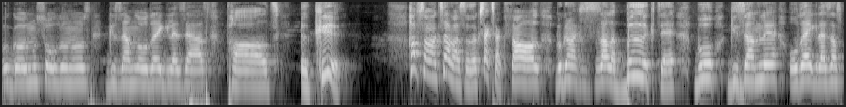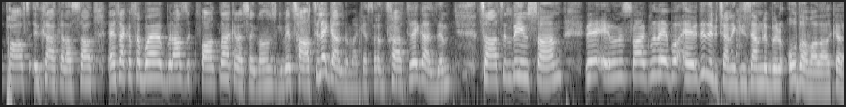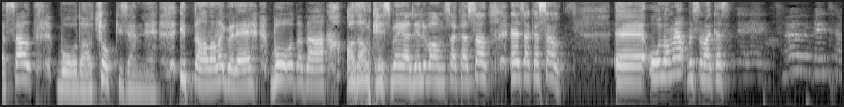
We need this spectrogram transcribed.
Bu görmüş olduğunuz gizemli odaya gireceğiz. Part 2. Hapsam aksam aslında sak ol. Bugün arkadaşlarla birlikte bu gizemli odaya gireceğiz. Part 2 arkadaşlar. Evet arkadaşlar bu birazcık farklı arkadaşlar gördüğünüz gibi. Tatile geldim arkadaşlar. Tatile geldim. Tatildeyim şu an. Ve evimiz farklı ve bu evde de bir tane gizemli bir oda var arkadaşlar. Bu oda çok gizemli. İddialara göre bu odada adam kesme yerleri varmış arkadaşlar. Evet arkadaşlar. Ee, oylama yapmıştım arkadaşlar.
